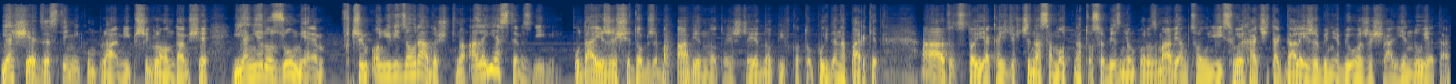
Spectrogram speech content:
Ja siedzę z tymi kumplami, przyglądam się i ja nie rozumiem, w czym oni widzą radość, no ale jestem z nimi. Udaje, że się dobrze bawię, no to jeszcze jedno piwko, to pójdę na parkiet, a to stoi jakaś dziewczyna samotna, to sobie z nią porozmawiam, co u niej słychać i tak dalej, żeby nie było, że się alienuje, tak?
